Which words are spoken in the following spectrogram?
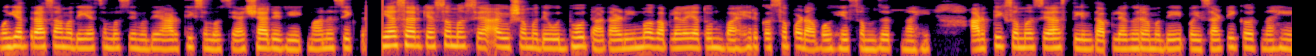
मग या त्रासामध्ये या समस्येमध्ये आर्थिक समस्या शारीरिक मानसिक यासारख्या समस्या आयुष्यामध्ये उद्भवतात आणि मग आपल्याला यातून बाहेर कसं पडावं हे समजत नाही. आर्थिक समस्या असतील तर आपल्या घरामध्ये पैसा टिकत नाही.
